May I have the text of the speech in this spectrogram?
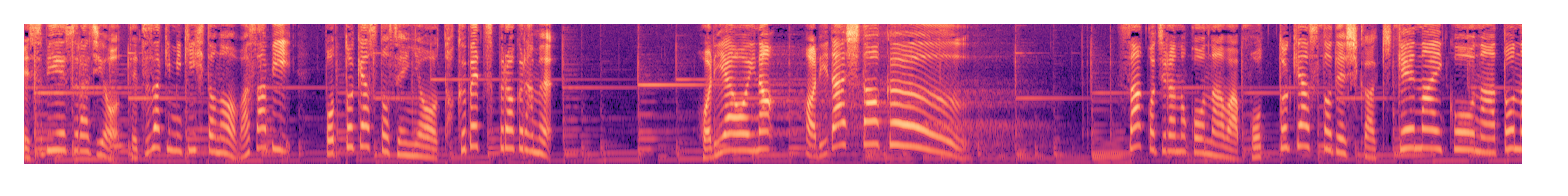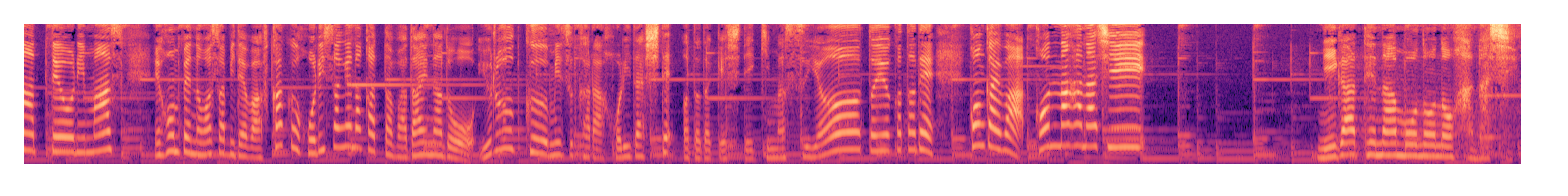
SBS ラジオ鉄崎幹人のわさびポッドキャスト専用特別プログラム堀葵の掘り出しトークさあ、こちらのコーナーは、ポッドキャストでしか聞けないコーナーとなっております。え本編のわさびでは、深く掘り下げなかった話題などを、ゆるーく自ら掘り出してお届けしていきますよ。ということで、今回は、こんな話苦手なものの話。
